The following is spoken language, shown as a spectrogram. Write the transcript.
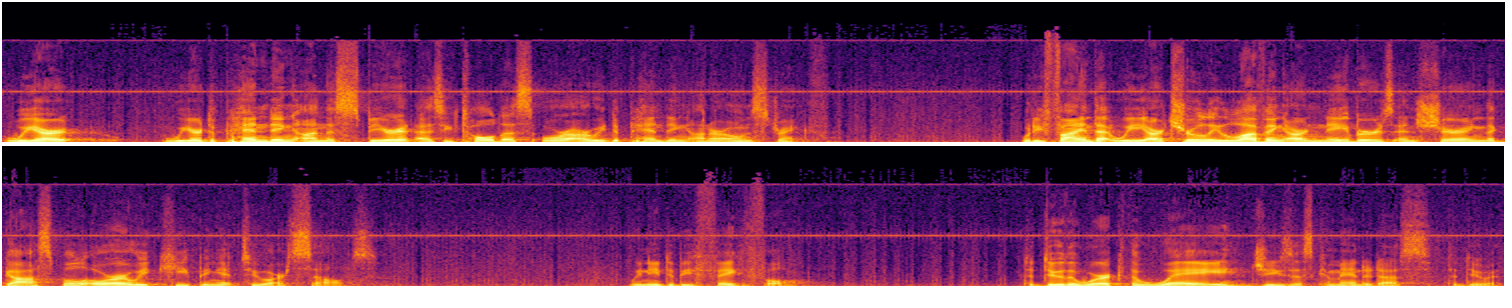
we, are, we are depending on the Spirit as he told us, or are we depending on our own strength? Would he find that we are truly loving our neighbors and sharing the gospel, or are we keeping it to ourselves? We need to be faithful to do the work the way Jesus commanded us to do it.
